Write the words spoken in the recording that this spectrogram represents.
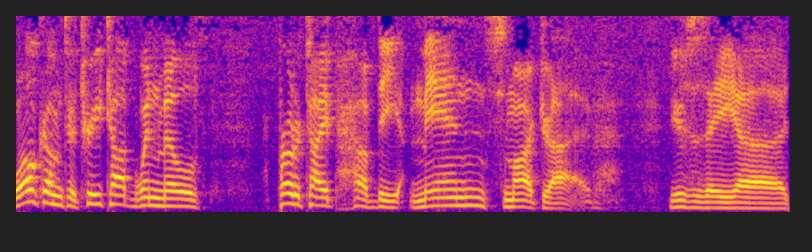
Welcome to Treetop Windmills prototype of the Mann Smart Drive. Uses a uh,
